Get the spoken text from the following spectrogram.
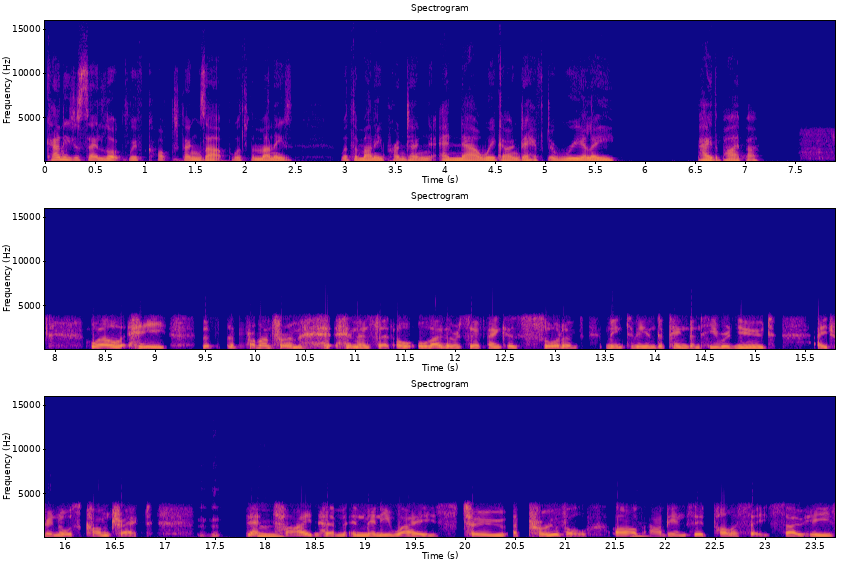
Can't he just say, look, we've cocked things up with the money, with the money printing, and now we're going to have to really pay the piper? Well, he the, the problem for him, him is that although the Reserve Bank is sort of meant to be independent, he renewed Adrian Orr's contract. That mm. tied him in many ways to approval of mm. RBNZ policies. So he's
